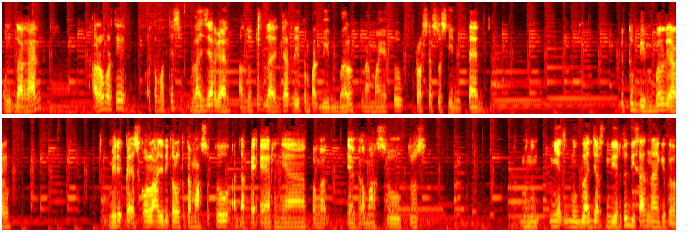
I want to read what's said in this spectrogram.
undangan. Kalau berarti otomatis belajar kan? Aldo tuh belajar di tempat bimbel namanya tuh prosesus intens itu bimbel yang mirip kayak sekolah. Jadi kalau kita masuk tuh ada PR-nya kalau nggak ya nggak masuk. Terus menu, niat menu belajar sendiri tuh di sana gitu.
